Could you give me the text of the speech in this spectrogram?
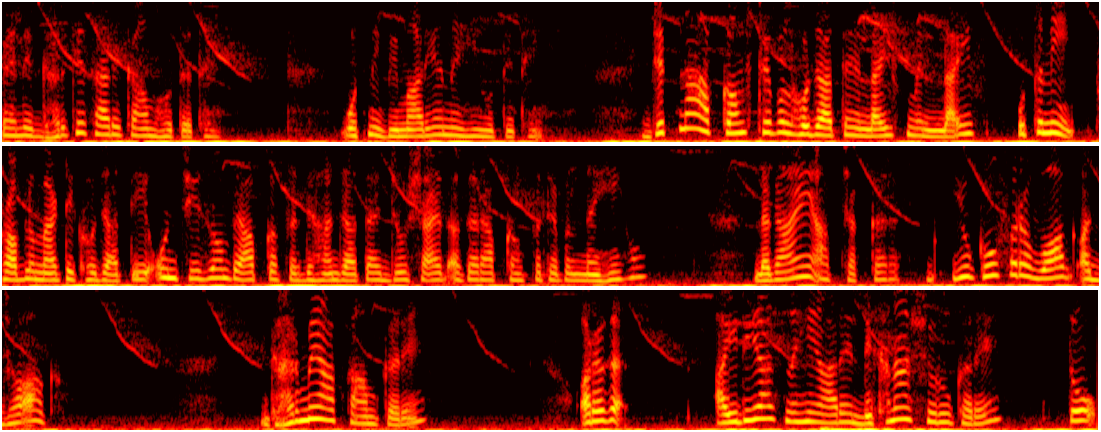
पहले घर के सारे काम होते थे। उतनी बीमारियाँ नहीं होती थी। जितना आप कंफर्टेबल हो जाते हैं लाइफ में लाइफ उतनी प्रॉब्लमेटिक हो जाती है। उन चीज़ों पे आपका फिर ध्यान जाता है जो शायद अगर आप कंफर्टेबल नहीं हो, लगाएँ आप चक्कर। You go for a walk a jog घर में आप काम करें और अगर आइडियाज़ नहीं आ रहे, लिखना शुरू करें तो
